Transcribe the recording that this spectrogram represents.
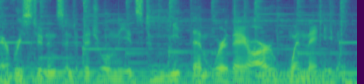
every student's individual needs to meet them where they are when they need it.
